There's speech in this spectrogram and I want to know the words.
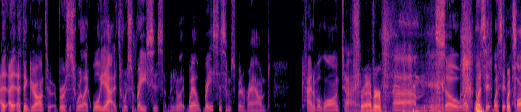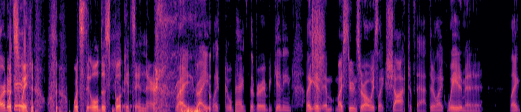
I I think you're onto it. Versus we're like, well, yeah, it's was racism, and you're like, well, racism's been around kind of a long time. Forever. Um, so like, was it was it What's part of what's it? wait? What's the oldest book? It's in there. Right, right. Like go back to the very beginning. Like and, and my students are always like shocked of that. They're like, "Wait a minute. Like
